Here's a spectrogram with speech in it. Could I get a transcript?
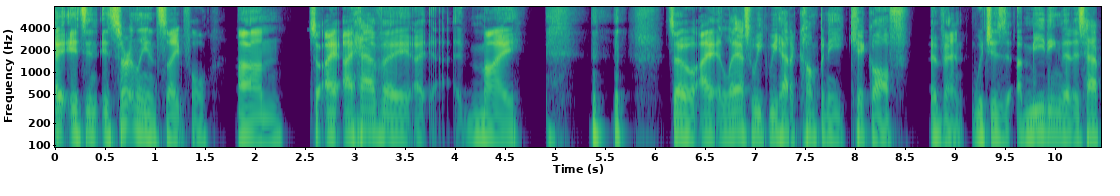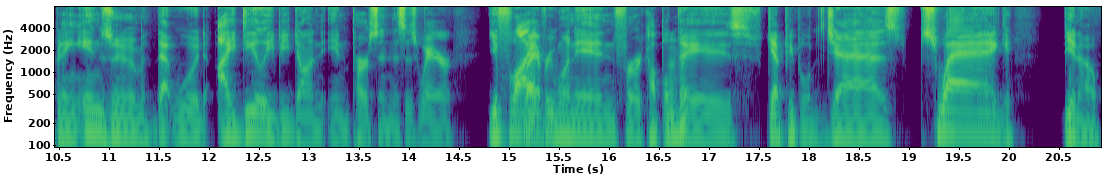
it's it's certainly insightful. Um, so I, I have a I, my so I last week we had a company kickoff event, which is a meeting that is happening in Zoom that would ideally be done in person. This is where you fly Right. everyone in for a couple Mhm. days, get people jazzed, swag, you know,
